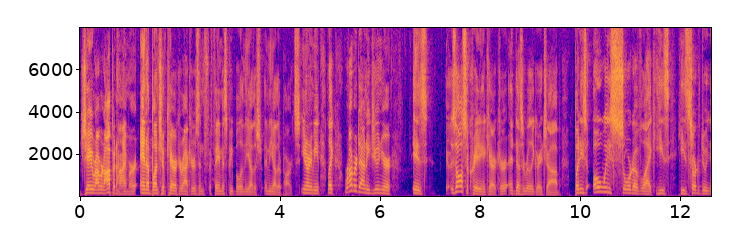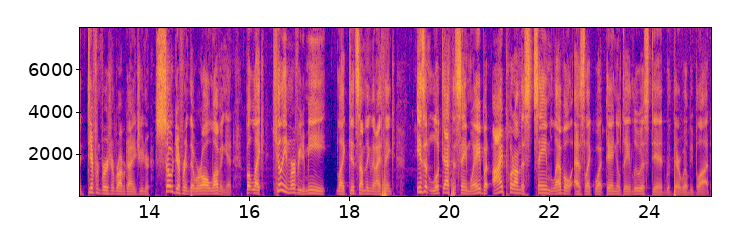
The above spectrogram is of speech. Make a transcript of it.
J. Robert Oppenheimer and a bunch of character actors and f- famous people in the other in the other parts. You know what I mean? Like Robert Downey Jr. is is also creating a character and does a really great job, but he's always sort of like he's he's sort of doing a different version of Robert Downey Jr. So different that we're all loving it. But like Cillian Murphy to me like did something that I think isn't looked at the same way, but I put on the same level as like what Daniel Day Lewis did with There Will Be Blood.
